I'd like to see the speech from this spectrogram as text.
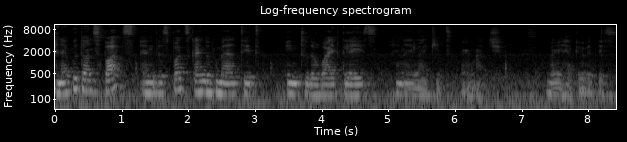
and I put on spots, and the spots kind of melted into the white glaze, and I like it very much. very happy with this.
